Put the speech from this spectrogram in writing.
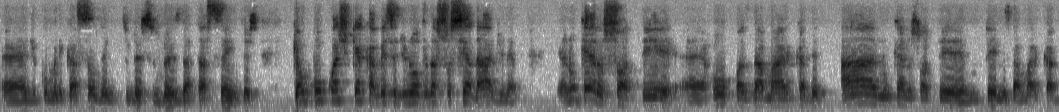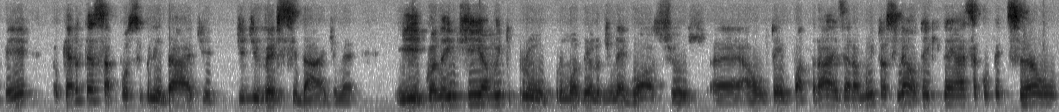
é, de comunicação dentro desses dois data centers. Que é um pouco, acho que, a cabeça de novo da sociedade, né? Eu não quero só ter é, roupas da marca A, não quero só ter um tênis da marca B, eu quero ter essa possibilidade de diversidade, né? E quando a gente ia muito para o modelo de negócios, é, há um tempo atrás, era muito assim, não, eu tenho que ganhar essa competição,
